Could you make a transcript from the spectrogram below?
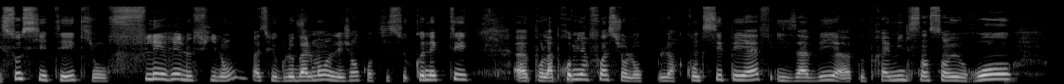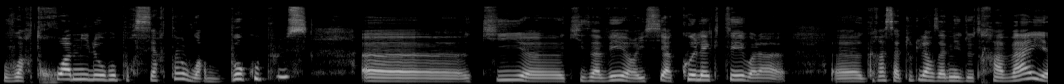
sociétés qui ont flairé le filon, parce que globalement, les gens, quand ils se connectaient euh, pour la première fois sur leur compte CPF, ils avaient à peu près 1500 euros, voire 3000 euros pour certains, voire beaucoup plus, qui, qu'ils avaient réussi à collecter, voilà, euh, grâce à toutes leurs années de travail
